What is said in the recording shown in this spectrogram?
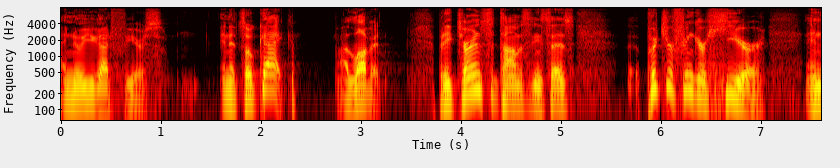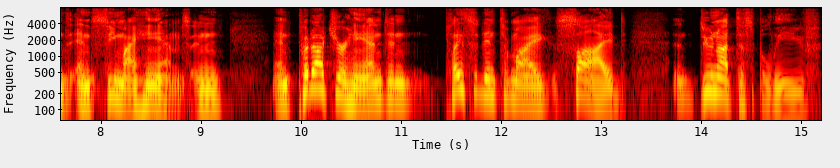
I know you got fears. And it's okay. I love it. But he turns to Thomas and he says, Put your finger here and, and see my hands. And, and put out your hand and place it into my side. Do not disbelieve,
